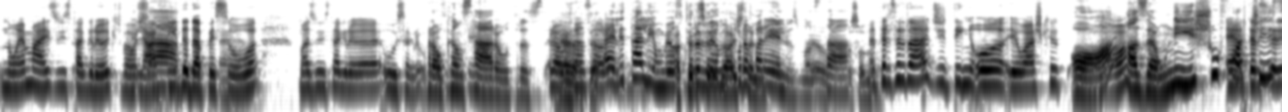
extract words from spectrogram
não é mais o Instagram, que tu vai olhar a Exato, vida da pessoa, mas o Instagram. O Instagram. Facebook, alcançar outras. Pra É, alcançar. É, ele tá ali, o meu A sobrevivendo por tá aparelhos, mas É, tá. A terceira idade tem. Eu acho que. Ó, mas é um nicho É a terceira fortíssimo, a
